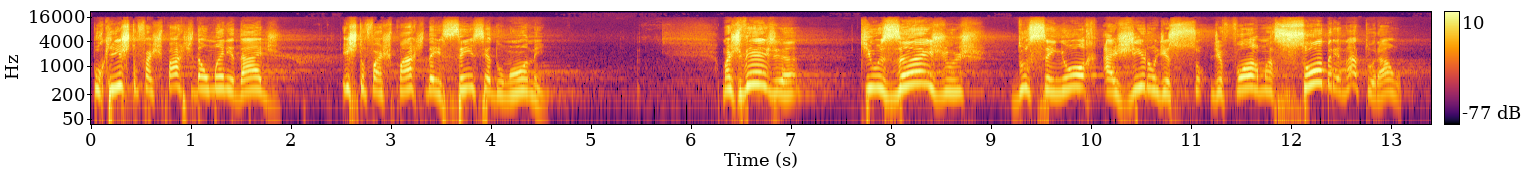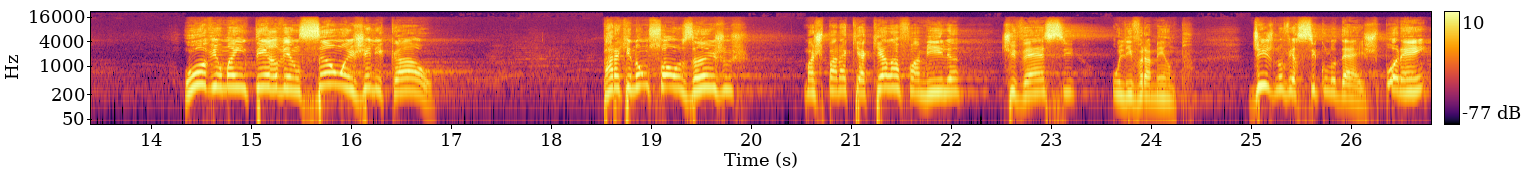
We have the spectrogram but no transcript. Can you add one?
Porque isto faz parte da humanidade, isto faz parte da essência do homem. Mas veja que os anjos do Senhor agiram de, de forma sobrenatural. Houve uma intervenção angelical para que não só os anjos, mas para que aquela família tivesse o livramento. Diz no versículo 10: Porém,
